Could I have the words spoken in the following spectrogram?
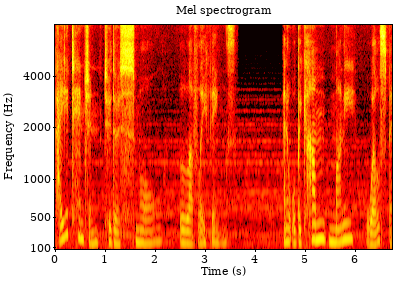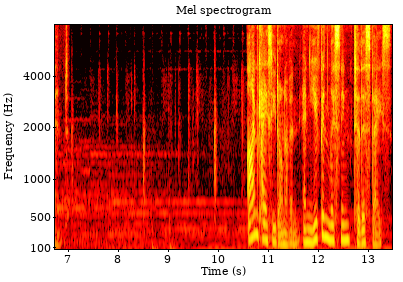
Pay attention to those small, lovely things, and it will become money well spent. I'm Casey Donovan, and you've been listening to The Space.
